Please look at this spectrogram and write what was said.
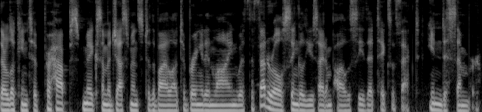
They're looking to perhaps make some adjustments to the bylaw to bring it in line with the federal single use item policy that takes effect in December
